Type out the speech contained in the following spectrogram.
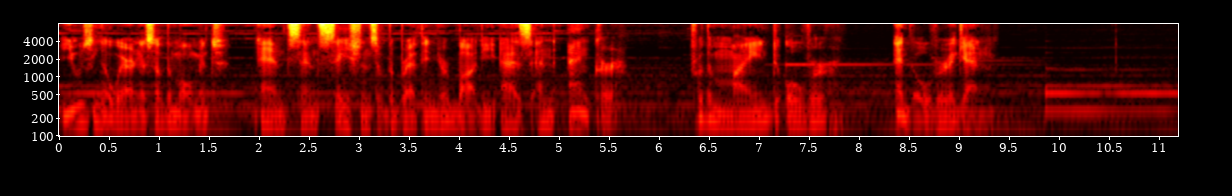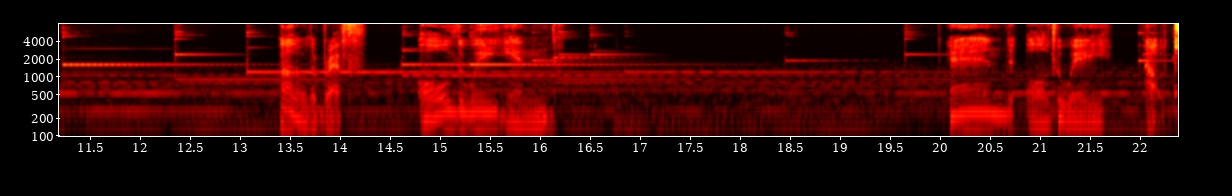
using awareness of the moment and sensations of the breath in your body as an anchor for the mind over and over again. Follow the breath all the way in and all the way out.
